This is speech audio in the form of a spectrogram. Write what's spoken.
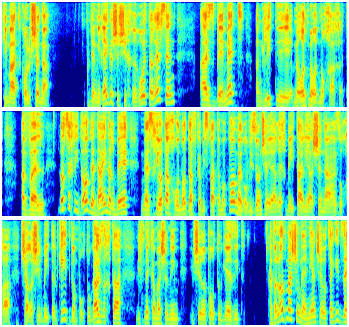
כמעט כל שנה. ומרגע ששחררו את הרסן, אז באמת אנגלית אה, מאוד מאוד נוכחת. אבל לא צריך לדאוג, עדיין הרבה מהזכיות האחרונות דווקא בשפת המקום, האירוויזיון שיארך באיטליה השנה הזוכה שר השיר באיטלקית, גם פורטוגל זכתה לפני כמה שנים עם שיר הפורטוגזית. אבל עוד משהו מעניין שאני רוצה להגיד זה,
